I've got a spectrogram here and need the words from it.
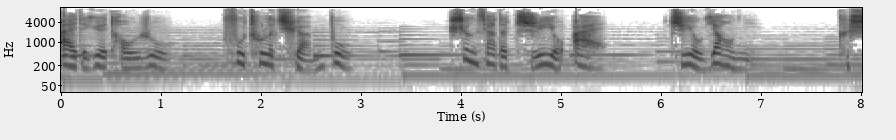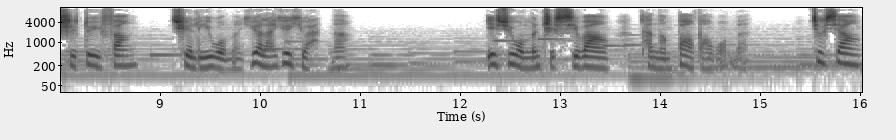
爱的越投入，付出了全部，剩下的只有爱，只有要你，可是对方却离我们越来越远呢？也许我们只希望他能抱抱我们，就像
